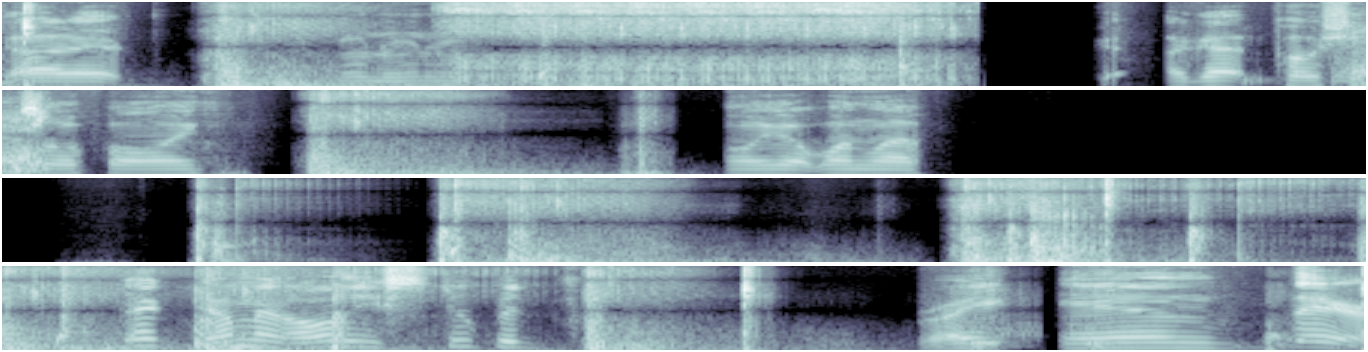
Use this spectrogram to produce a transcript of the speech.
Got it. No, no, no. I got potion slow falling. Only got one left. Heck, I'm all these stupid. Right in there.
